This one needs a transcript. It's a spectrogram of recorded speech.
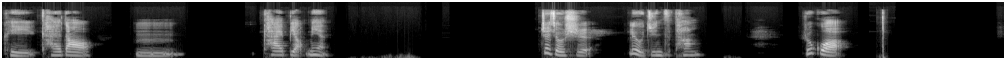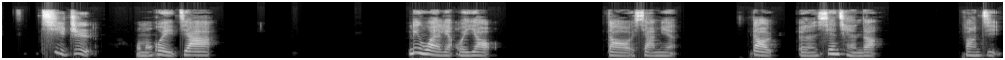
可以开到嗯开表面。这就是六君子汤。如果气滞。我们会加另外两味药到下面，到嗯先前的方剂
